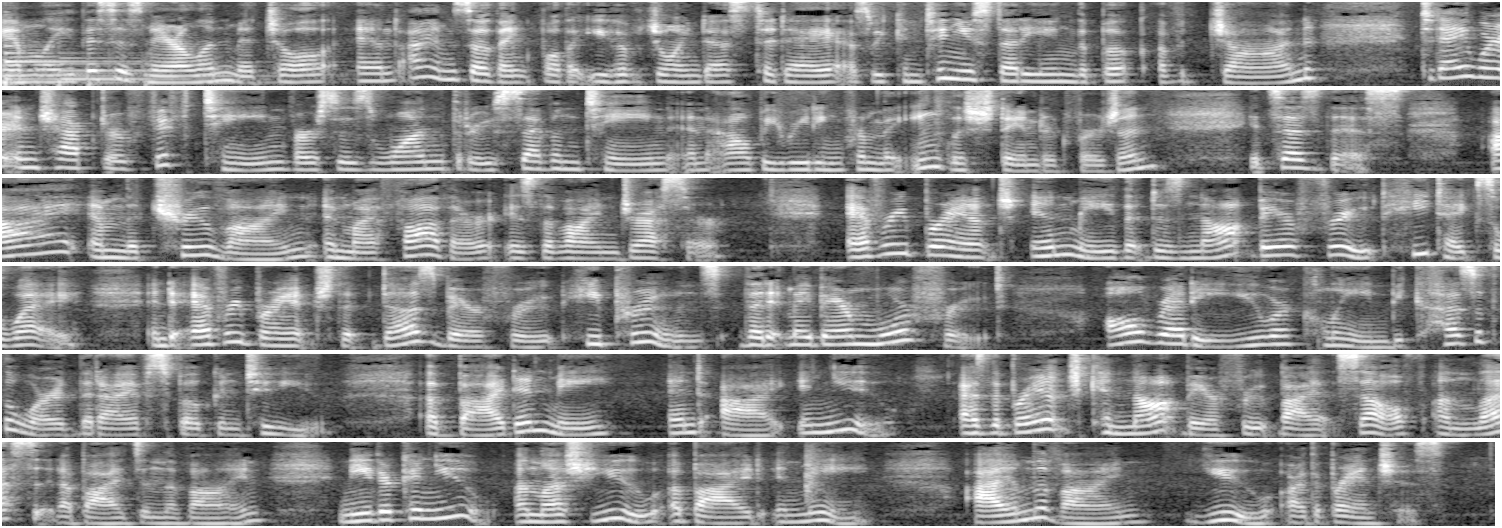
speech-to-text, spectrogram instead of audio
Family. This is Marilyn Mitchell, and I am so thankful that you have joined us today as we continue studying the book of John. Today we're in chapter 15, verses 1 through 17, and I'll be reading from the English Standard Version. It says this I am the true vine, and my Father is the vine dresser. Every branch in me that does not bear fruit, he takes away, and every branch that does bear fruit, he prunes, that it may bear more fruit. Already you are clean because of the word that I have spoken to you. Abide in me, and I in you. As the branch cannot bear fruit by itself unless it abides in the vine, neither can you unless you abide in me. I am the vine, you are the branches.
